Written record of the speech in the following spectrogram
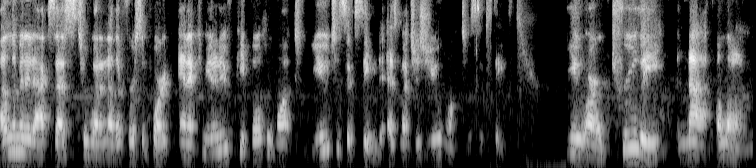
unlimited access to one another for support, and a community of people who want you to succeed as much as you want to succeed. You are truly not alone.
